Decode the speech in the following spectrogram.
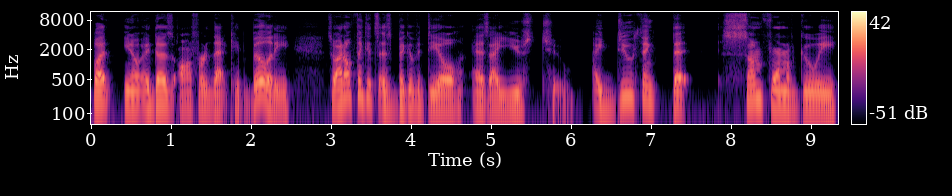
but you know it does offer that capability. So I don't think it's as big of a deal as I used to. I do think that some form of GUI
